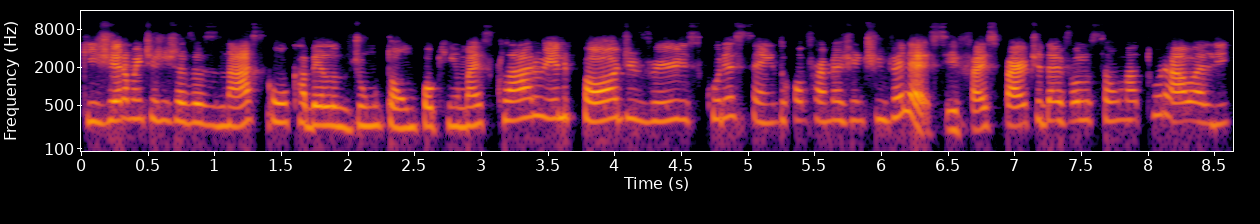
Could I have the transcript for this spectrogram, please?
que geralmente a gente às vezes nasce com o cabelo de um tom um pouquinho mais claro e ele pode vir escurecendo conforme a gente envelhece. E faz parte da evolução natural ali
